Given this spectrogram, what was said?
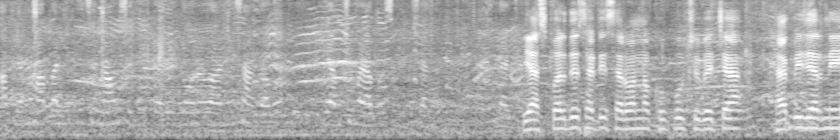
आपल्या महापालिकेचं नाव सगळीकडे गौरवाने सांगावं. ही आमची मनापासून इच्छा आहे. या स्पर्धेसाठी सर्वांना खूप खूप शुभेच्छा. हॅपी जर्नी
